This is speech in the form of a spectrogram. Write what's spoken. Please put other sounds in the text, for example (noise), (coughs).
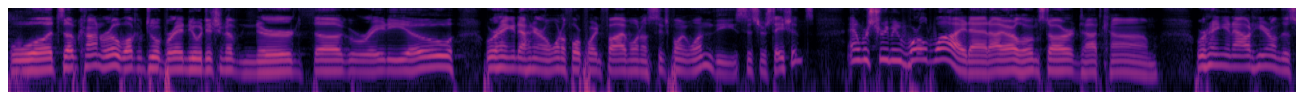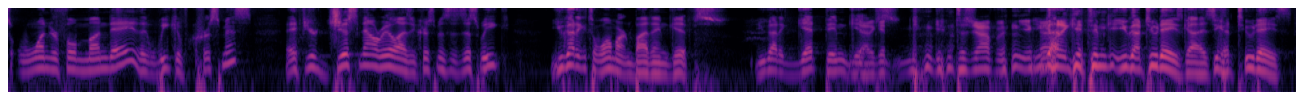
What's up, Conroe? Welcome to a brand new edition of Nerd Thug Radio. We're hanging out here on 104.5, 106.1, the sister stations, and we're streaming worldwide at irlonestar.com. We're hanging out here on this wonderful Monday, the week of Christmas. If you're just now realizing Christmas is this week, you got to get to Walmart and buy them gifts. You got to get them gifts. You gotta get (laughs) get to shopping. You, You gotta get them. You got two days, guys. You got two days.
